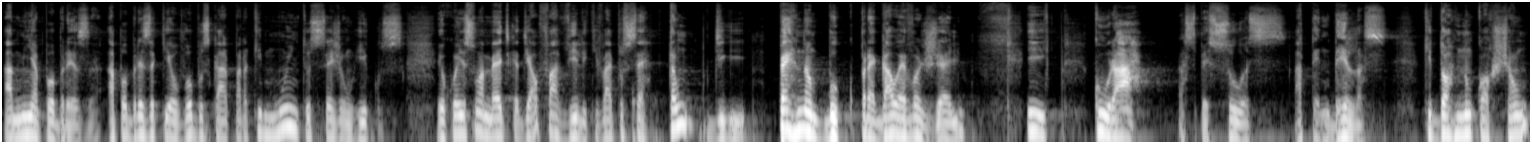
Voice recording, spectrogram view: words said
a minha pobreza, a pobreza que eu vou buscar para que muitos sejam ricos. Eu conheço uma médica de Alphaville que vai para o sertão de Pernambuco pregar o evangelho e curar as pessoas, atendê-las, que dormem num colchão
